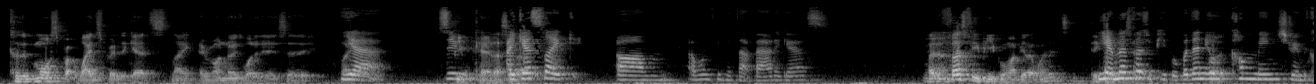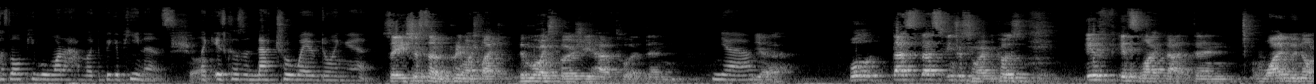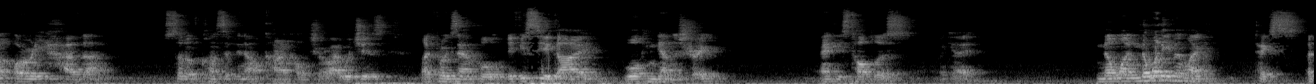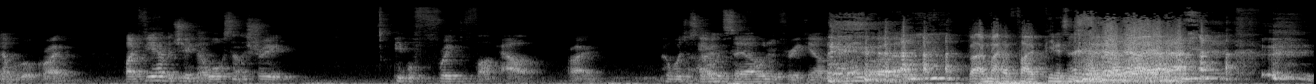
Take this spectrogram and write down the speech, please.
Because the more sp- widespread it gets, like everyone knows what it is. So, like, yeah. So people care less I about guess it. like um, I wouldn't think it's that bad. I guess. Like the first few people might be like, "What is dick Yeah, on most his most head?" people, but then it'll come mainstream because a lot of people want to have like a bigger penis. Sure. Like it's because of a natural way of doing it. so it's just um, pretty much like the more exposure you have to it, then Yeah. Yeah. Well, that's that's interesting, right? Because if it's like that, then why do we not already have that sort of concept in our current culture, right? Which is like, for example, if you see a guy walking down the street and he's topless, okay, no one, no one even like takes a double look, right? But if you have a chick that walks down the street, people freak the fuck out, right? People just I would say I wouldn't freak out. But I might have five penises.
